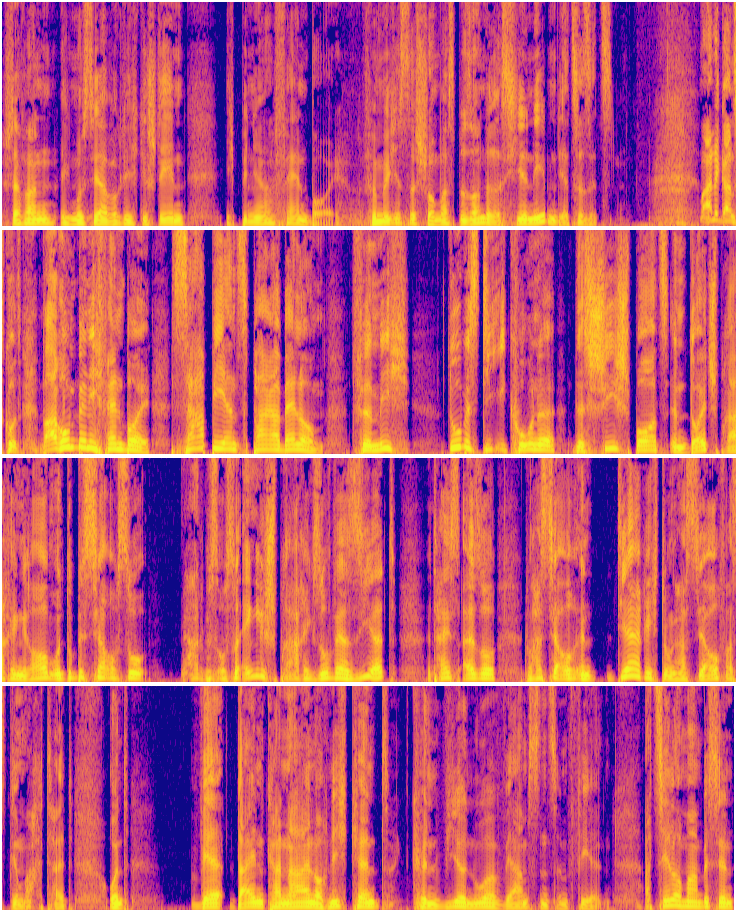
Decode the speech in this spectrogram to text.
Stefan, ich muss dir ja wirklich gestehen, ich bin ja Fanboy. Für mich ist es schon was Besonderes, hier neben dir zu sitzen. Warte ganz kurz, warum bin ich Fanboy? Sapiens Parabellum. Für mich, du bist die Ikone des Skisports im deutschsprachigen Raum und du bist ja auch so, ja, du bist auch so englischsprachig, so versiert. Das heißt also, du hast ja auch in der Richtung hast ja auch was gemacht halt. Und wer deinen Kanal noch nicht kennt, können wir nur wärmstens empfehlen. Erzähl doch mal ein bisschen,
